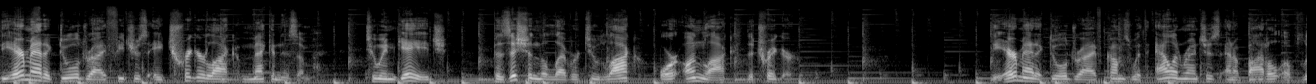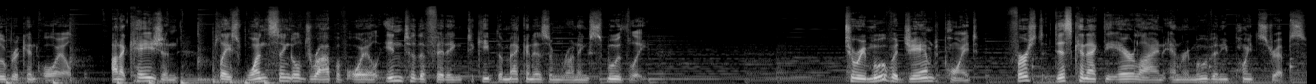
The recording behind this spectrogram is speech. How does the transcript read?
The Airmatic dual drive features a trigger lock mechanism. To engage, position the lever to lock or unlock the trigger. The Airmatic dual drive comes with Allen wrenches and a bottle of lubricant oil. On occasion, place one single drop of oil into the fitting to keep the mechanism running smoothly. To remove a jammed point, first disconnect the airline and remove any point strips.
